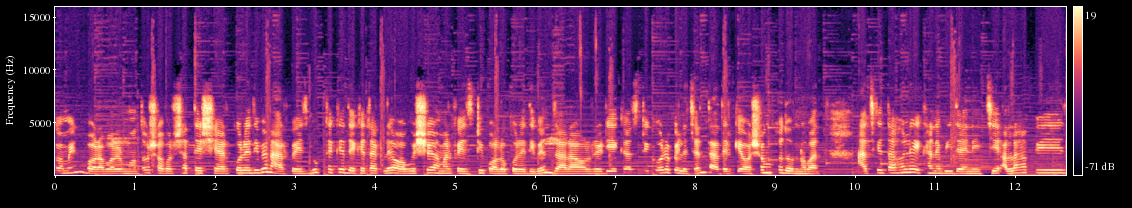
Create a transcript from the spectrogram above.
কমেন্ট বরাবরের মতো সবার সাথে শেয়ার করে দিবেন। আর ফেসবুক থেকে দেখে থাকলে অবশ্যই আমার পেজটি ফলো করে দিবেন। যারা অলরেডি এই কাজটি করে ফেলেছেন, তাদেরকে অসংখ্য ধন্যবাদ। আজকে তাহলে এখানে বিদায় নিচ্ছি। আল্লাহ হাফিজ।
